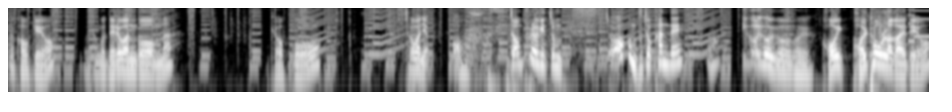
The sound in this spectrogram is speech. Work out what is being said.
일단 가볼게요. 뭐 이런 거 내려간 거 없나? 이렇게 없고. 잠깐만요. 어우, 점프력이 좀 조금 부족한데? 어? 이거, 이거, 이거, 이거 거의 걸터 올라가야 돼요.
